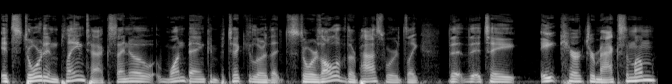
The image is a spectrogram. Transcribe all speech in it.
it's stored in plain text. I know one bank in particular that stores all of their passwords. Like the, the- it's a eight character maximum.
